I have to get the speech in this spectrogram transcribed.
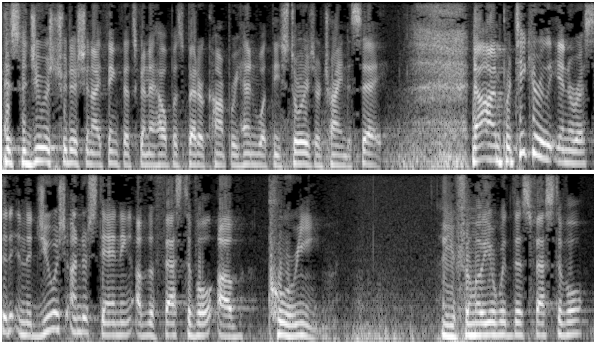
It's the Jewish tradition, I think, that's going to help us better comprehend what these stories are trying to say. Now, I'm particularly interested in the Jewish understanding of the festival of Purim. Are you familiar with this festival?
